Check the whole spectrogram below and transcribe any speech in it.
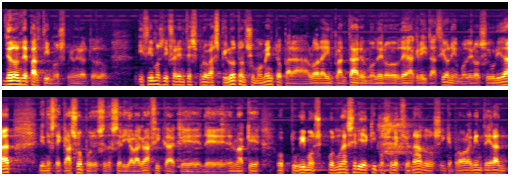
¿de dónde partimos primero de todo? Hicimos diferentes pruebas piloto en su momento para a la hora de implantar el modelo de acreditación y el modelo de seguridad y en este caso pues sería la gráfica que en la que obtuvimos con una serie de equipos seleccionados y que probablemente eran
